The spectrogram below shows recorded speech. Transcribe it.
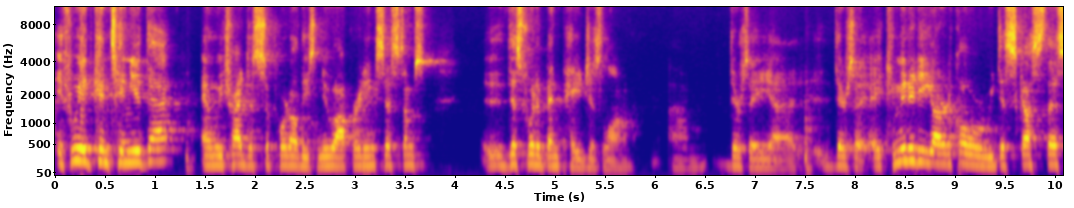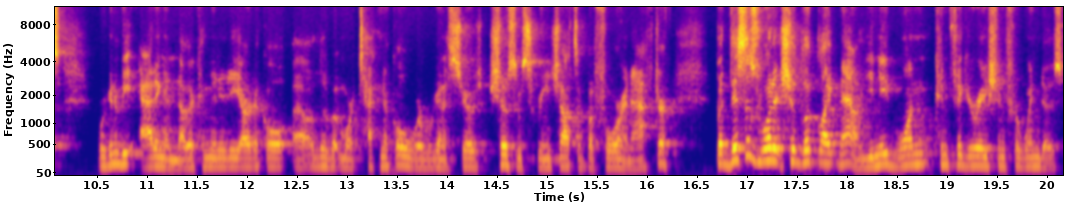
if we had continued that and we tried to support all these new operating systems, this would have been pages long. Um, there's a uh, there's a, a, community article where we discuss this. We're going to be adding another community article, uh, a little bit more technical, where we're going to show show some screenshots of before and after. But this is what it should look like now. You need one configuration for Windows.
